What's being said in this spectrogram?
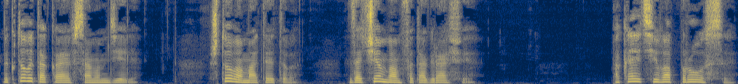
Да кто вы такая в самом деле? Что вам от этого? Зачем вам фотография? Пока эти вопросы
